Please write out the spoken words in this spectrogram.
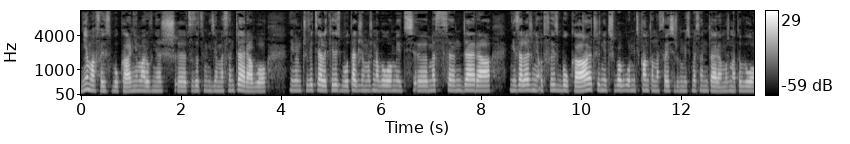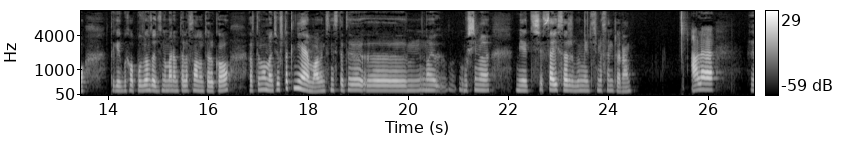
nie ma Facebooka, nie ma również, e, co za tym idzie, Messengera, bo nie wiem, czy wiecie, ale kiedyś było tak, że można było mieć Messengera niezależnie od Facebooka, czyli nie trzeba było mieć konta na Face, żeby mieć Messengera. Można to było tak jakby chyba powiązać z numerem telefonu tylko, a w tym momencie już tak nie ma, więc niestety yy, no, musimy mieć Face'a, żeby mieć Messengera. Ale, yy,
